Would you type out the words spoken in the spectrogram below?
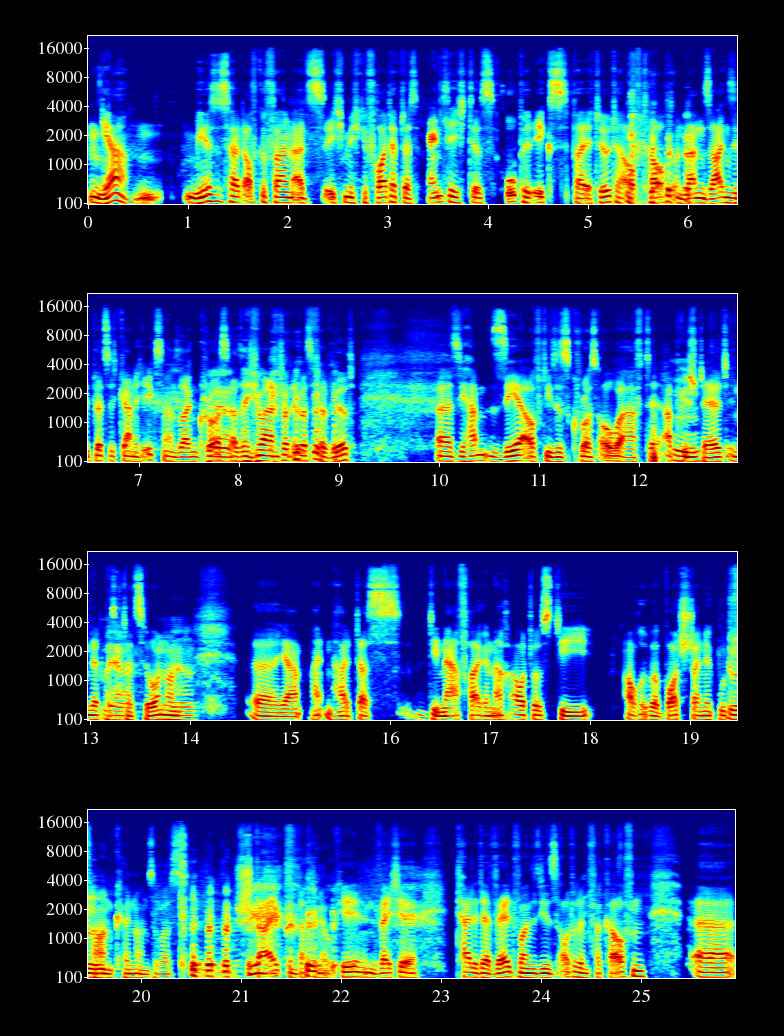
Ja, mir ist es halt aufgefallen, als ich mich gefreut habe, dass endlich das Opel X bei Toyota auftaucht und dann sagen sie plötzlich gar nicht X, sondern sagen Cross. Ja. Also ich war dann schon etwas verwirrt. Äh, sie haben sehr auf dieses Crossoverhafte abgestellt in der Präsentation ja, und ja. Äh, ja, meinten halt, dass die Nachfrage nach Autos, die auch über Bordsteine gut mhm. fahren können und sowas steigt. Und dachte mir, okay, in welche Teile der Welt wollen sie dieses Auto denn verkaufen? Äh,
